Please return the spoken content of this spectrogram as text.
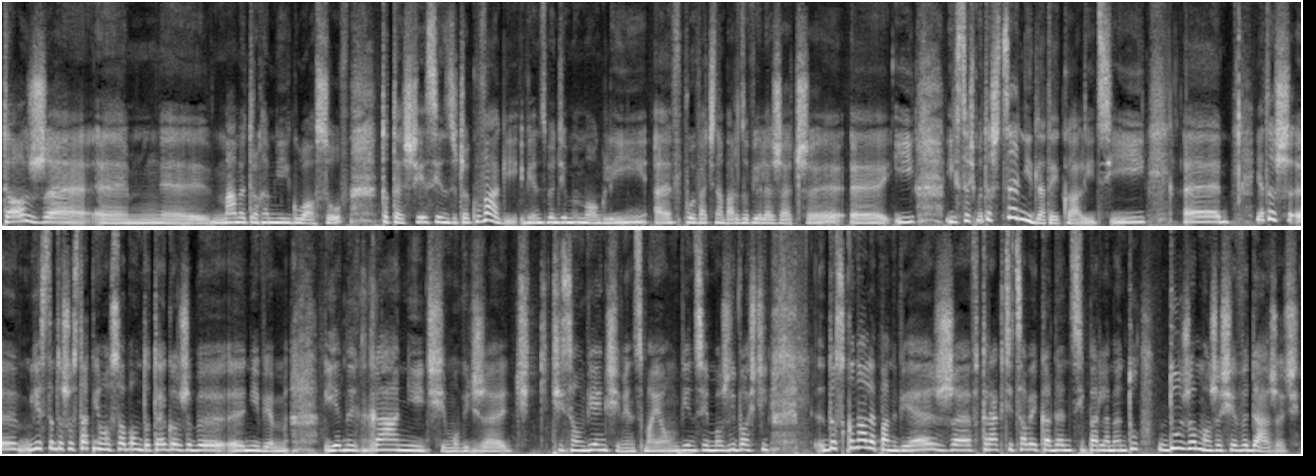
to, że em, e, mamy trochę mniej głosów, to też jest języczek uwagi, więc będziemy mogli e, wpływać na bardzo wiele rzeczy e, i jesteśmy też cenni dla tej koalicji. Ja też jestem też ostatnią osobą do tego, żeby, nie wiem, jednych ganić, mówić, że ci, ci są więksi, więc mają więcej możliwości. Doskonale pan wie, że w trakcie całej kadencji parlamentu dużo może się wydarzyć.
